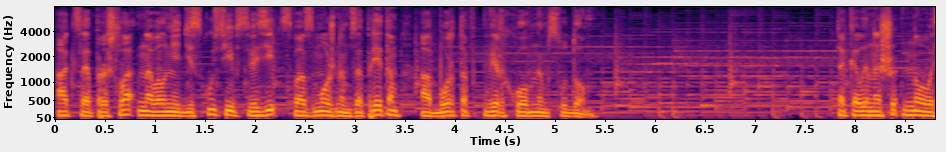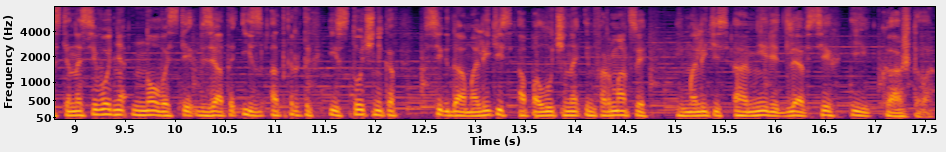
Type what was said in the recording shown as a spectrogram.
Акция прошла на волне дискуссии в связи с возможным запретом абортов Верховным судом. Таковы наши новости на сегодня. Новости взяты из открытых источников. Всегда молитесь о полученной информации и молитесь о мире для всех и каждого.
